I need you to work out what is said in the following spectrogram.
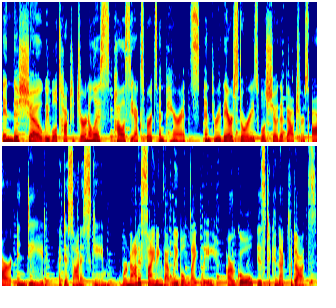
In this show, we will talk to journalists, policy experts, and parents, and through their stories, we'll show that vouchers are indeed a dishonest scheme. We're not assigning that label lightly. Our goal is to connect the dots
